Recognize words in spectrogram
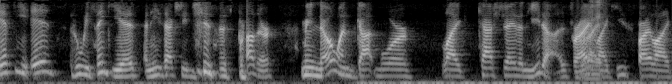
if He is who we think He is, and He's actually Jesus' brother, I mean, no one's got more like cachet than He does, right? Right. Like He's probably like,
